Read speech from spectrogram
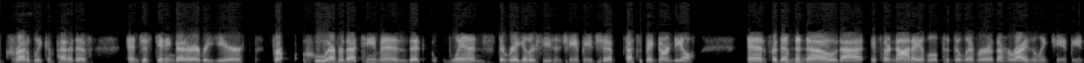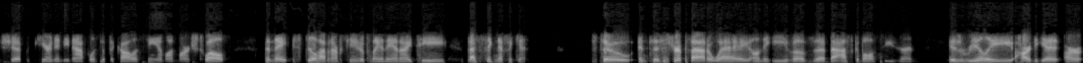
incredibly competitive and just getting better every year for whoever that team is that wins the regular season championship. That's a big darn deal. And for them to know that if they're not able to deliver the Horizon League championship here in Indianapolis at the Coliseum on March 12th, then they still have an opportunity to play in the NIT. That's significant. So, and to strip that away on the eve of the basketball season is really hard to get our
